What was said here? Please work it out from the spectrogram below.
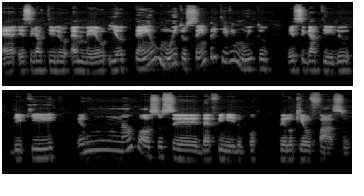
é, esse gatilho é meu e eu tenho muito, sempre tive muito esse gatilho de que eu não posso ser definido por, pelo que eu faço,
